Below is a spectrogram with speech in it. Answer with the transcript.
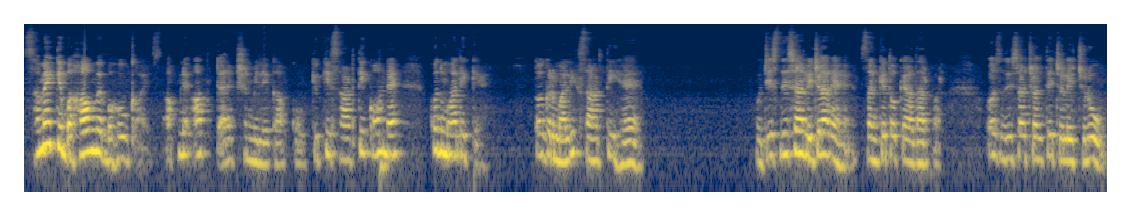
समय के बहाव में बहो गाइस अपने आप डायरेक्शन मिलेगा आपको, क्योंकि सारथी कौन है? खुद मालिक है। तो अगर मालिक सारथी है, वो जिस दिशा ले जा रहे हैं, संकेतों के आधार पर, उस दिशा चलते चले चलो।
